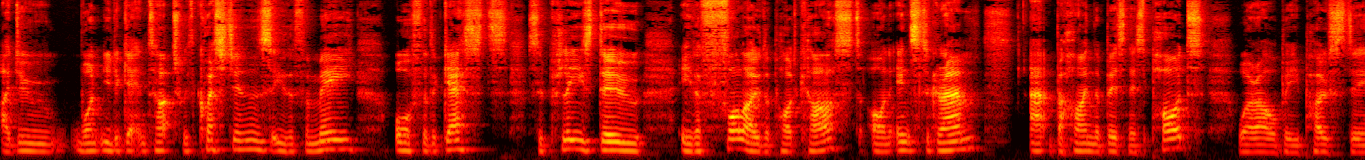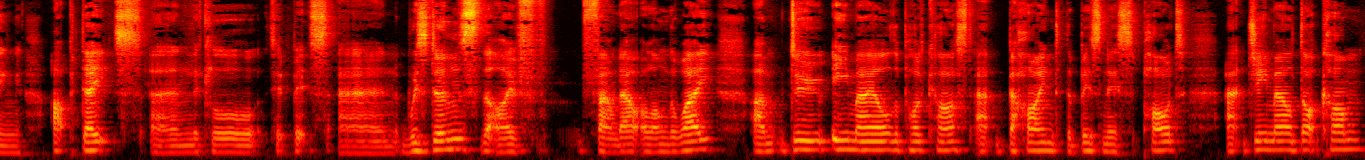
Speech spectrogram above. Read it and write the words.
I do want you to get in touch with questions either for me or for the guests. So please do either follow the podcast on Instagram at Behind the Business Pod, where I'll be posting updates and little tidbits and wisdoms that I've found out along the way. Um, do email the podcast at behindthebusinesspod at gmail.com.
